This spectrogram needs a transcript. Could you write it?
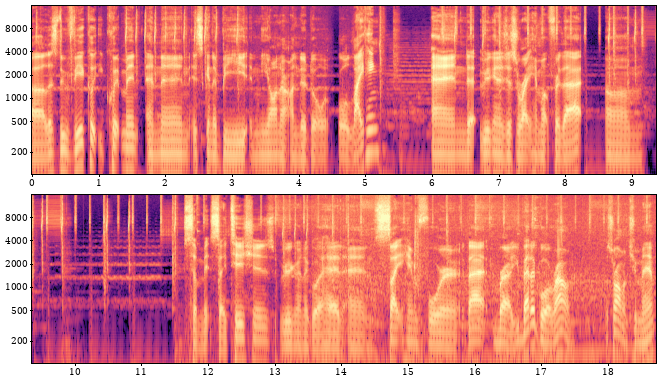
Uh, let's do vehicle equipment and then it's gonna be neon or under the lighting and we're gonna just write him up for that. Um submit citations. We're gonna go ahead and cite him for that. Bro you better go around. What's wrong with you man?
